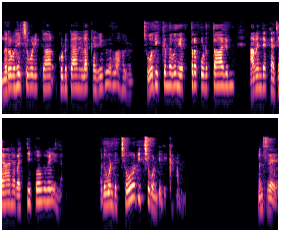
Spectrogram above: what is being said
നിർവഹിച്ചു കൊടുക്കാൻ കൊടുക്കാനുള്ള കഴിവ് അള്ളാഹുവിനുണ്ട്. ചോദിക്കുന്നവൻ എത്ര കൊടുത്താലും അവന്റെ ഖജാന വറ്റിപ്പോവുകയില്ല. അതുകൊണ്ട് ചോദിച്ചു കൊണ്ടിരിക്കണം. മനസ്സിലായി?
